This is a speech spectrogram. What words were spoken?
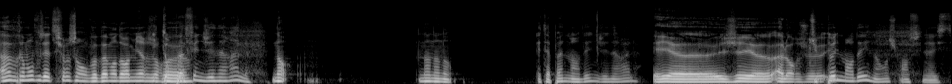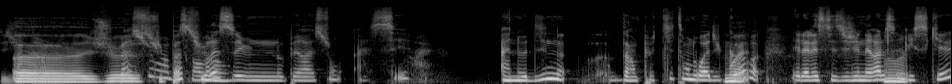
Ah, vraiment, vous êtes sûr Genre, on va pas m'endormir Ils genre, t'ont euh, pas fait une générale? Non, non, non. Et t'as pas demandé une générale? Et euh, j'ai. euh, alors, je. Tu peux demander, non? Je pense une anesthésie générale. Euh, je pas suis sûr, hein, pas parce qu'en sûr. vrai hein. c'est une opération assez anodine d'un petit endroit du Ouais. corps et l'anesthésie générale c'est risqué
